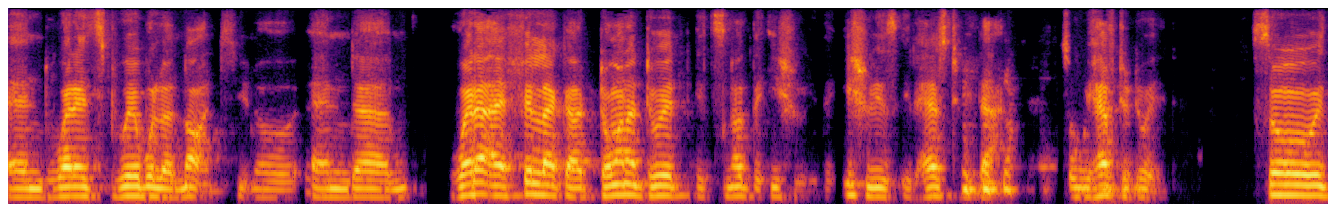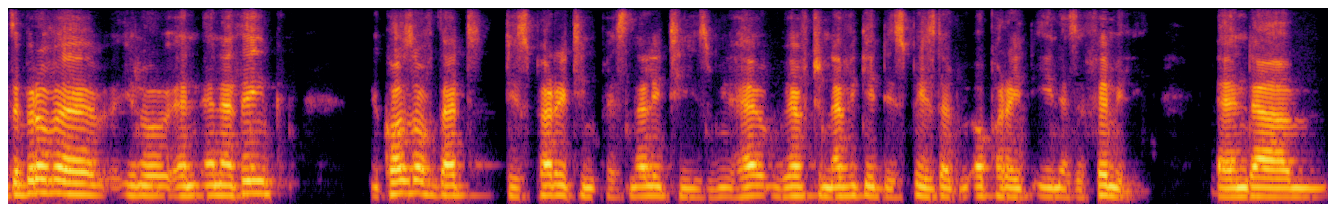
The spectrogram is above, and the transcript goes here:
and whether it's doable or not, you know, and um, whether I feel like I don't want to do it, it's not the issue. The issue is it has to be done. so we have to do it. So it's a bit of a, you know, and, and I think because of that disparity in personalities, we have we have to navigate the space that we operate in as a family. And um,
